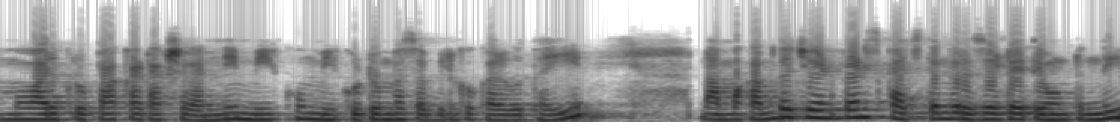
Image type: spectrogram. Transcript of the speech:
అమ్మవారి కృపా అన్నీ మీకు మీ కుటుంబ సభ్యులకు కలుగుతాయి. నమ్మకంతో చేయండి ఫ్రెండ్స్ ఖచ్చితంగా రిజల్ట్ అయితే ఉంటుంది.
